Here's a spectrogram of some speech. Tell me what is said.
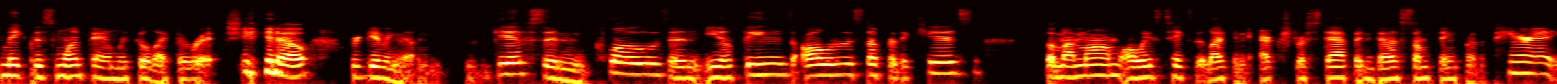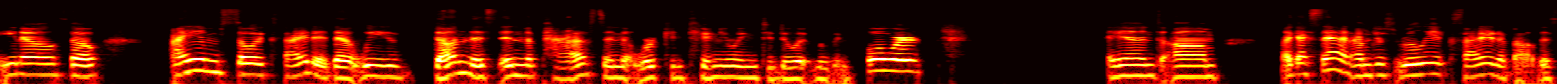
make this one family feel like the rich. You know, we're giving them gifts and clothes and, you know, things, all of this stuff for the kids. But my mom always takes it like an extra step and does something for the parent, you know. So I am so excited that we've done this in the past and that we're continuing to do it moving forward. And um, like I said, I'm just really excited about this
